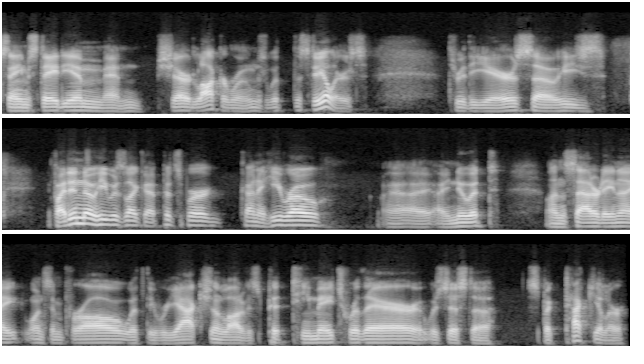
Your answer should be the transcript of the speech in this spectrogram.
same stadium and shared locker rooms with the Steelers through the years. So he's, if I didn't know he was like a Pittsburgh kind of hero, I, I knew it on Saturday night once and for all with the reaction. A lot of his Pitt teammates were there. It was just a spectacular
